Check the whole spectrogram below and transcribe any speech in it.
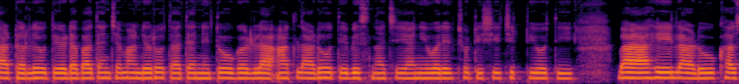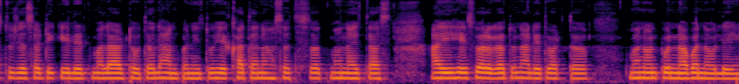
ताठरले होते. डबा त्यांच्या मांडीवर होता. त्यांनी तो उघडला. आत लाडू होते बेसनाचे आणि वर एक छोटीशी चिठ्ठी होती. बाळा हे लाडू खास तुझ्यासाठी केलेत. मला आठवतं लहानपणी तू हे खाताना हसत हसत म्हणायचास आई हे स्वर्गातून आलेत वाटतं म्हणून पुन्हा बनवले.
